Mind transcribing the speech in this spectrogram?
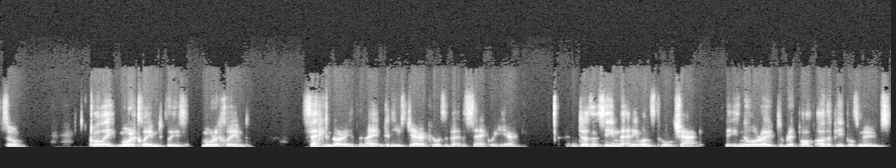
So quality, more acclaimed, please, more acclaimed. Secondary of the night. I'm going to use Jericho as a bit of a segue here. It doesn't seem that anyone's told Shaq that he's not allowed to rip off other people's moves,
